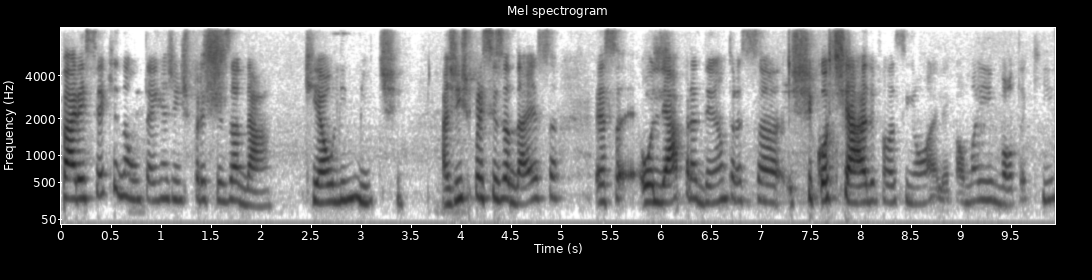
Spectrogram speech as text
parecer que não tem, a gente precisa dar, que é o limite. A gente precisa dar essa, essa olhar para dentro, essa chicoteada e falar assim: olha, calma aí, volta aqui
